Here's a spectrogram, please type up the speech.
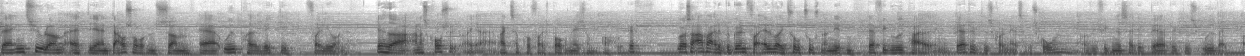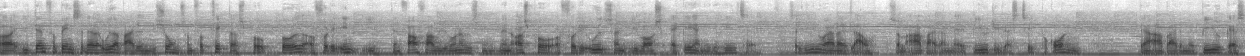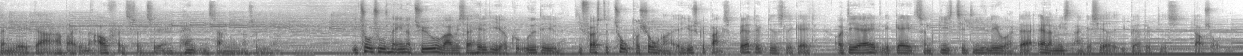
Der er ingen tvivl om, at det er en dagsorden, som er udpræget vigtig for eleverne. Jeg hedder Anders Krogsø, og jeg er rektor på Frederiksborg Gymnasium og HF. Vores arbejde begyndte for alvor i 2019. Der fik vi udpeget en bæredygtighedskoordinator på skolen, og vi fik nedsat et bæredygtighedsudvalg. Og i den forbindelse der er der udarbejdet en vision, som forpligter os på både at få det ind i den fagfaglige undervisning, men også på at få det ud sådan i vores ageren i det hele taget. Så lige nu er der et lav, som arbejder med biodiversitet på grunden, der er arbejdet med biogasanlæg, der er arbejdet med affaldssortering, pandindsamling osv. I 2021 var vi så heldige at kunne uddele de første to portioner af Jyske Banks bæredygtighedslegat, og det er et legat, som gives til de elever, der er allermest engageret i bæredygtighedsdagsordenen.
